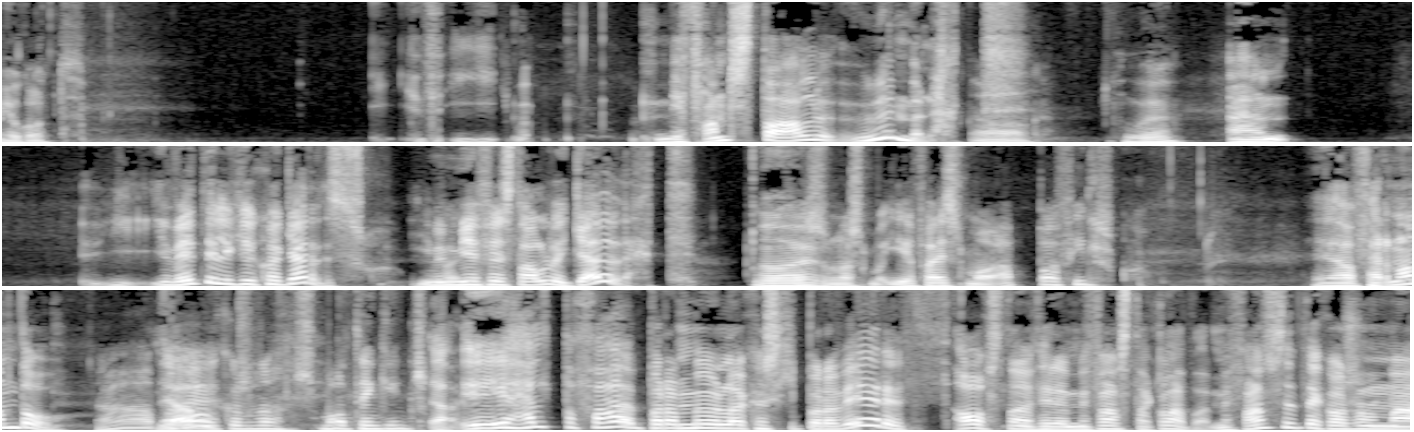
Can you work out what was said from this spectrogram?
Mjög gott mér fannst það alveg umulegt Já, ok okay. en ég ég veit ekki hvað gerðist sko. Ég mér, fæ- mér finnst það alveg geðvegt er smá- Ég fæ smá abba-fíl sko já, Fernando Já, það Já. eitthvað svona smá tenging sko. já, ég, ég held að það er bara mögulega kannski bara verið ástæðan fyrir að mér fannst það glata mér fannst þetta eitthvað svona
